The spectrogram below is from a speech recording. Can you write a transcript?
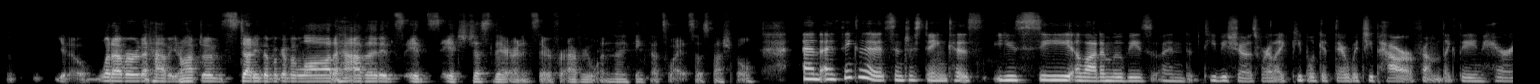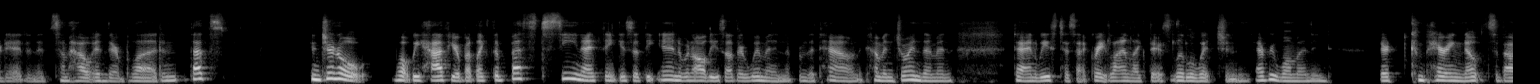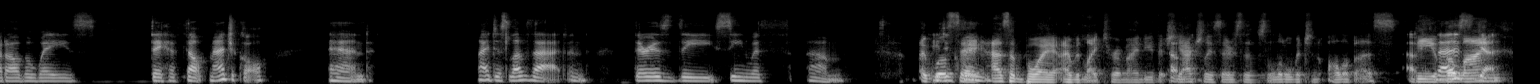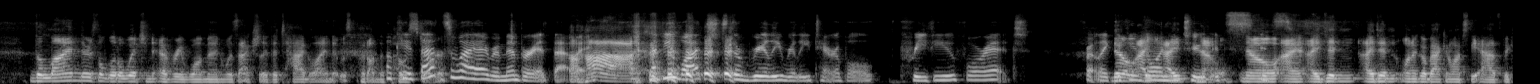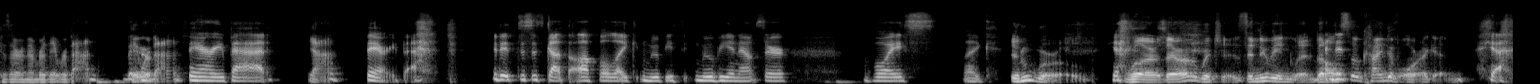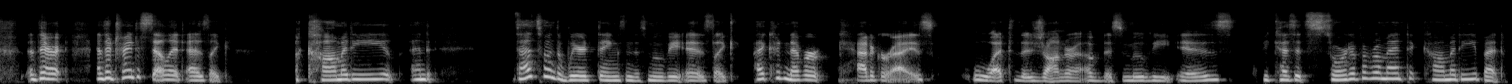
you know whatever to have it. You don't have to study the book of the law to have it. It's it's it's just there, and it's there for everyone. And I think that's why it's so special. And I think that it's interesting because you see a lot of movies and TV shows where like people get their witchy power from like they inherited and it's somehow in their blood. And that's in general what we have here. But like the best scene, I think, is at the end when all these other women from the town come and join them. And Diane Wiest has that great line like, there's a little witch in every woman. And they're comparing notes about all the ways they have felt magical. And I just love that. And there is the scene with um I will Agent say, Quinn. as a boy, I would like to remind you that she Okay. actually says there's a little witch in all of us. Okay, the the is- line. The line, "There's a little witch in every woman" was actually the tagline that was put on the post. okay, poster. that's why I remember it that way. Aha! Have you watched the really, really terrible preview for it? For like no, if you I, go on I- YouTube, no, it's no, it's I, I didn't, I didn't want to go back and watch the ads because I remember they were bad. They were bad. very bad. Yeah. very bad. It, it just has got the awful like movie movie announcer voice. Like In a world yeah, where there are witches in New England, but And also kind of Oregon. yeah. And they're and they're trying to sell it as like a comedy and that's one of the weird things in this movie is like I could never categorize what the genre of this movie is because it's sort of a romantic comedy, but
